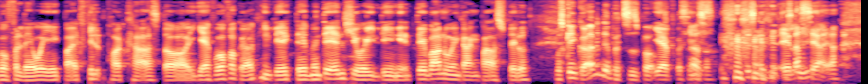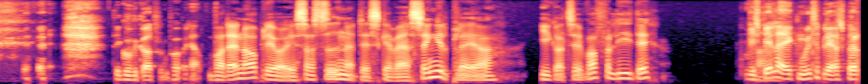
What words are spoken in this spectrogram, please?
hvorfor laver I ikke bare et filmpodcast, og ja, hvorfor gør vi egentlig ikke det, men det endte jo egentlig, det var nu engang bare spil. Måske gør vi det på et tidspunkt. Ja, præcis. Altså, det skal vi, Ellers ser jeg. det kunne vi godt finde på, ja. Hvordan oplever I så siden, at det skal være singleplayer, I går til? Hvorfor lige det? Vi spiller ikke multiplayer-spil.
